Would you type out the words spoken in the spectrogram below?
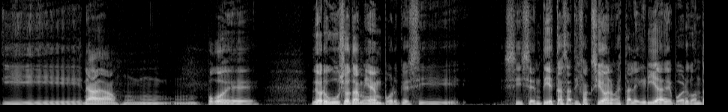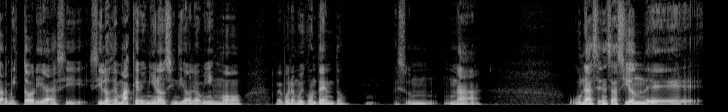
y nada, un, poco de, orgullo también, porque si, sentí esta satisfacción o esta alegría de poder contar mi historia, si, si los demás que vinieron sintieron lo mismo, me pone muy contento es una, una sensación de,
